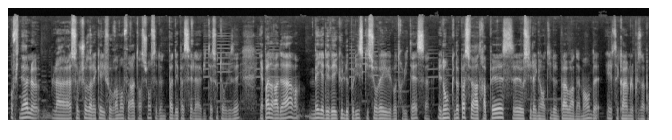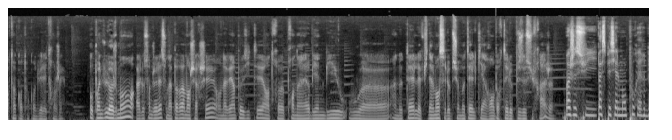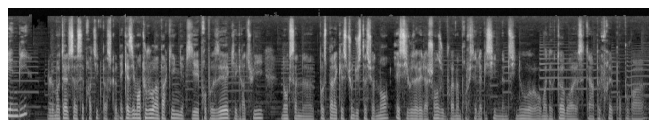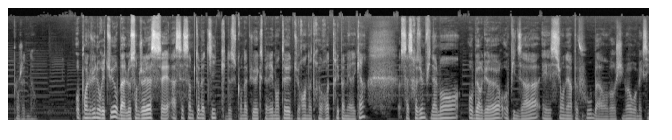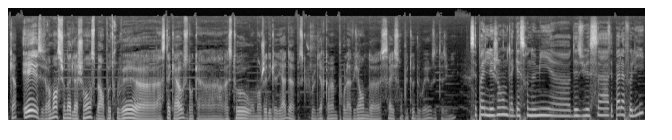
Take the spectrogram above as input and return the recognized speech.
Au final, la seule chose à laquelle il faut vraiment faire attention, c'est de ne pas dépasser la vitesse autorisée. Il n'y a pas de radar, mais il y a des véhicules de police qui surveillent votre vitesse. Et donc, ne pas se faire attraper, c'est aussi la garantie de ne pas avoir d'amende, et c'est quand même le plus important quand on conduit à l'étranger. Au point de vue logement, à Los Angeles, on n'a pas vraiment cherché. On avait un peu hésité entre prendre un Airbnb ou, euh, un hôtel. Finalement, c'est l'option motel qui a remporté le plus de suffrages. Moi, je suis pas spécialement pour Airbnb. Le motel, c'est assez pratique parce qu'il y a quasiment toujours un parking qui est proposé, qui est gratuit, donc ça ne pose pas la question du stationnement. Et si vous avez la chance, vous pourrez même profiter de la piscine, même si nous, au mois d'octobre, c'était un peu frais pour pouvoir plonger dedans. Au point de vue nourriture, bah, Los Angeles c'est assez symptomatique de ce qu'on a pu expérimenter durant notre road trip américain. Ça se résume finalement aux burgers, aux pizzas, et si on est un peu fou, bah, on va au chinois ou au mexicain. Et c'est vraiment, si on a de la chance, bah, on peut trouver euh, un steakhouse, donc un, resto où on mangeait des grillades, parce qu'il faut le dire quand même, pour la viande, ça ils sont plutôt doués aux États-Unis. C'est pas une légende, la gastronomie euh, des USA, c'est pas la folie.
